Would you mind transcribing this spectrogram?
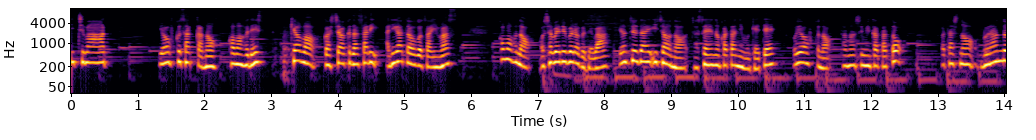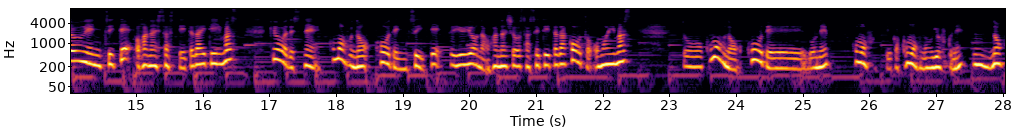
にちは。洋服作家のコモフです。今日もご視聴くださりありがとうございます。コモフのおしゃべりブログでは40代以上の女性の方に向けてお洋服の楽しみ方と私のブランド運営についてお話しさせていただいています。今日はですね、コモフのコーデについてというようなお話をさせていただこうと思います。コモフのコーデをね、コモフっていうかコモフのお洋服ね、うん、の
